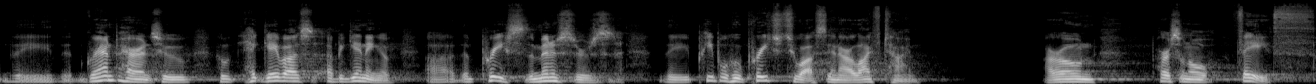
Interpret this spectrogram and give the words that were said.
The, the grandparents who, who gave us a beginning of uh, the priests, the ministers, the people who preached to us in our lifetime, our own personal faith.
